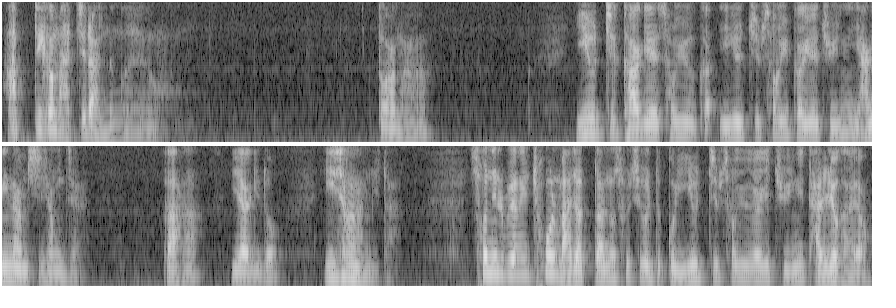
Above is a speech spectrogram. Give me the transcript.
앞뒤가 맞질 않는 거예요. 또 하나 이웃집 가게 석유 이웃집 석유 가게 주인 양이남 씨 형제가 이야기도 이상합니다. 손일병이 총을 맞았다는 소식을 듣고 이웃집 석유 가게 주인이 달려가요.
